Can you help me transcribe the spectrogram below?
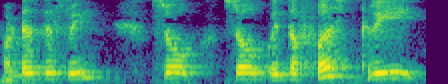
What does this mean? So, so with the first three,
